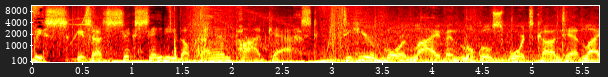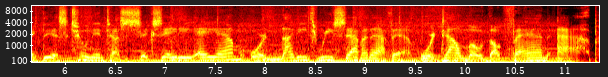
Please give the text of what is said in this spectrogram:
This is a 680 The Fan podcast. To hear more live and local sports content like this, tune into 680 AM or 93.7 FM or download the Fan app.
